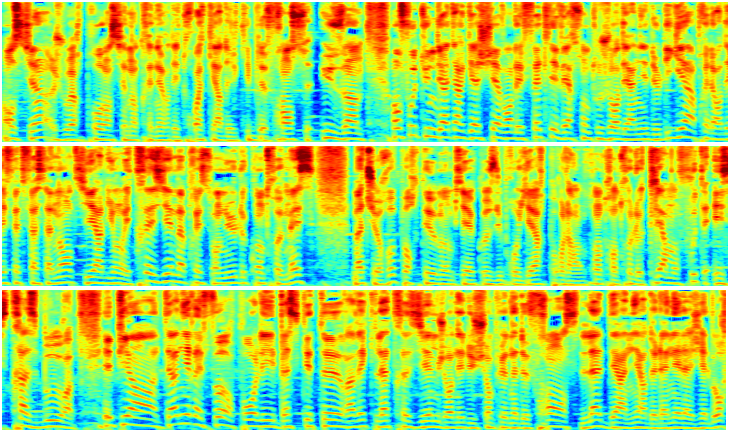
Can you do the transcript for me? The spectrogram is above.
ancien joueur pro, ancien entraîneur des trois quarts de l'équipe de France U20. En foot, une dernière gâchée avant les fêtes. Les Verts sont toujours derniers de Ligue 1 après leur défaite face à Nantes. Hier, Lyon est 13e après son nul contre Metz. Match reporté au Montpied à cause du brouillard pour la rencontre entre le Clermont Foot et Strasbourg. Et puis un dernier effort pour les basketteurs avec la 13e journée du championnat de France, la dernière de l'année. La Gielbourg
